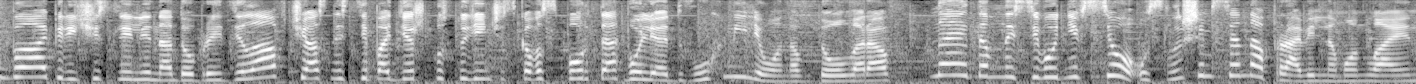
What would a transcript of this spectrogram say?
НБА перечислили на добрые дела, в частности поддержку студенческого спорта, более 2 миллионов долларов. На этом на сегодня все. Услышимся на правильном онлайн.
